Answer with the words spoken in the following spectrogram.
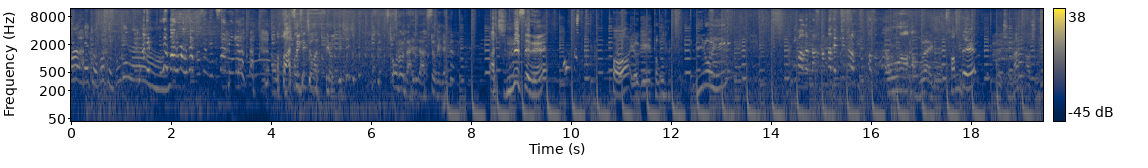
와, 근데 저거 개구리는. 상자 무슨 63이냐 화승총 것 같아 여기. 서로 난리 났어 그냥. 아 준내 세네 어 여기 동 리로이? 이거 근데 나 아까 넷플릭스랑 비슷하잖아. 우와 뭐야 이거? 3대? 아 죽나? 아 죽네.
